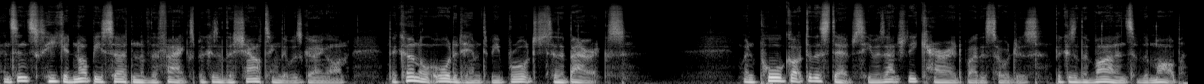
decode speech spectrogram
And since he could not be certain of the facts because of the shouting that was going on, the colonel ordered him to be brought to the barracks. When Paul got to the steps, he was actually carried by the soldiers because of the violence of the mob.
